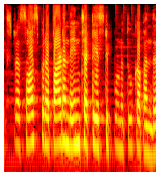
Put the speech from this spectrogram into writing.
ಎಕ್ಸ್ಟ್ರಾ ಸಾಸ್ ಪೂರ ಪಾಡಂದ ಎಂಚ ಟೇಸ್ಟ್ ಇಪ್ಪುಂಡು ತೂಕ ಬಂದು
